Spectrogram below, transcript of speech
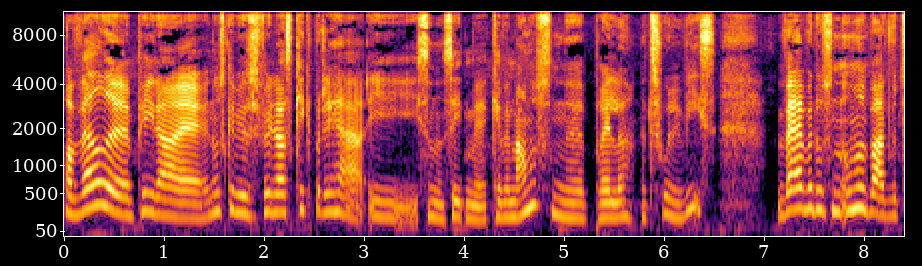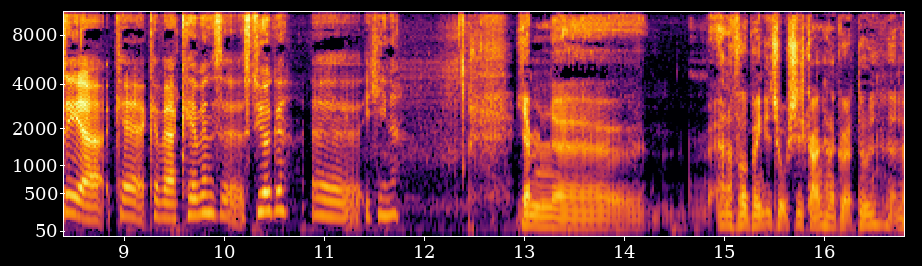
Og hvad, øh, Peter, øh, nu skal vi jo selvfølgelig også kigge på det her i sådan set med Kevin Magnussen øh, briller naturligvis. Hvad vil du sådan umiddelbart vurdere kan, kan være Kevins styrke øh, i Kina? Jamen, øh, han har fået point de to sidste gange, han har kørt derude. Eller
